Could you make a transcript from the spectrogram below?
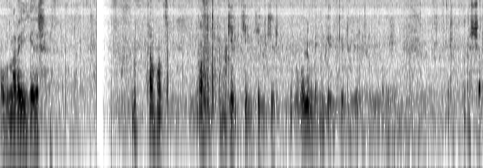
O bunlara iyi gelir. Tamam. Oh, gel gel gel gel. Oğlum benim gel gel gel. Maşallah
